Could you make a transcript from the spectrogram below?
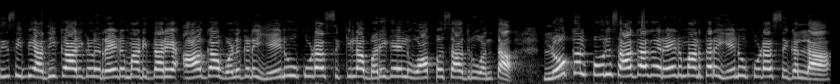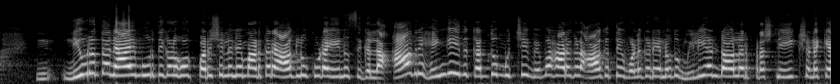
ಸಿಸಿಬಿ ಅಧಿಕಾರಿಗಳು ರೇಡ್ ಮಾಡಿದ್ದಾರೆ. ಆಗ ಒಳಗಡೆ ಏನೂ ಕೂಡ ಸಿಕ್ಕಿಲ್ಲ. ಬರಿಗೈಯಲ್ಲಿ ವಾಪಸ್ ಆದ್ರು ಅಂತ. ಲೋಕಲ್ ಪೊಲೀಸ್ ಆಗಾಗ ರೇಡ್ ಮಾಡ್ತಾರೆ. ಏನೂ ಕೂಡ ಸಿಗಲ್ಲ. ನಿವೃತ್ತ ನ್ಯಾಯಮೂರ್ತಿಗಳು ಹೋಗಿ ಪರಿಶೀಲನೆ ಮಾಡ್ತಾರೆ, ಆಗ್ಲೂ ಕೂಡ ಏನು ಸಿಗಲ್ಲ. ಆದ್ರೆ ಹೆಂಗೆ ಇದು ಕದ್ದು ಮುಚ್ಚಿ ವ್ಯವಹಾರಗಳು ಆಗುತ್ತೆ ಒಳಗಡೆ ಅನ್ನೋದು ಮಿಲಿಯನ್ ಡಾಲರ್ ಪ್ರಶ್ನೆ ಈ ಕ್ಷಣಕ್ಕೆ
